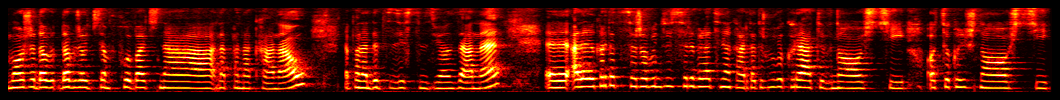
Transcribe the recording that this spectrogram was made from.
może do, dobrze gdzieś tam wpływać na, na Pana kanał, na Pana decyzje z tym związane, ale karta cesarzowa to jest rewelacyjna karta, też mówi o kreatywności, o cykliczności,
